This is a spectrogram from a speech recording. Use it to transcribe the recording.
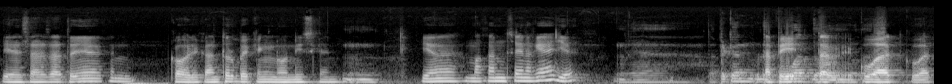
Ya salah satunya kan kalau di kantor back yang nonis kan. Mm-mm. Ya makan seenaknya aja. ya tapi kan udah Tapi kuat dong tapi lu kan. kuat kuat.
